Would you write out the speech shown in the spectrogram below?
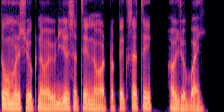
તો મળીશું એક નવા વીડિયો સાથે, નવા ટોપિક સાથે. આવજો બાય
